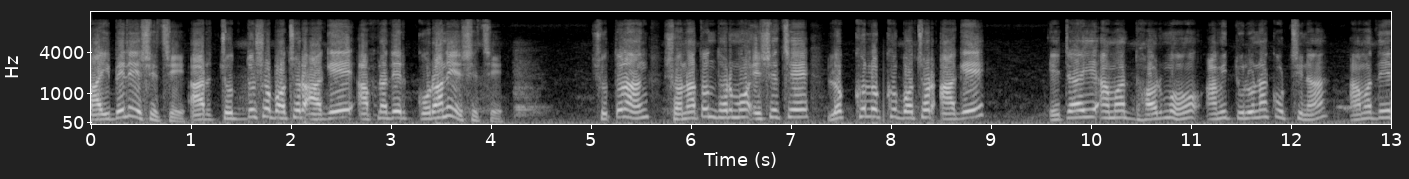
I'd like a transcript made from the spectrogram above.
বাইবেলে এসেছে আর চোদ্দশো বছর আগে আপনাদের কোরআনে এসেছে। সুতরাং সনাতন ধর্ম এসেছে লক্ষ লক্ষ বছর আগে। এটাই আমার ধর্ম আমি তুলনা করছি না। আমাদের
